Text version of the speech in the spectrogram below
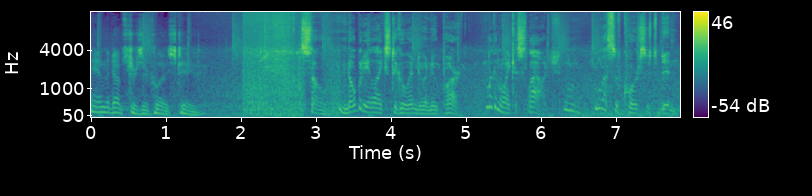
And the dumpsters are closed too. So nobody likes to go into a new park looking like a slouch. Unless, of course, it's been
